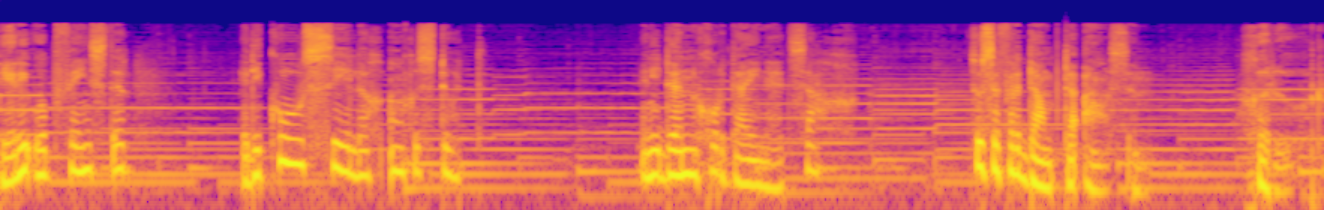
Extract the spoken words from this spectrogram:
Deur die oop venster het die koel seelig ingestoot. En die dun gordyne het sag soos 'n verdampte asem geroer.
